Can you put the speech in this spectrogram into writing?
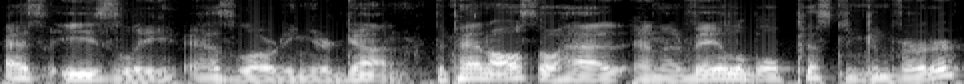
as easily as loading your gun. The pen also had an available piston converter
